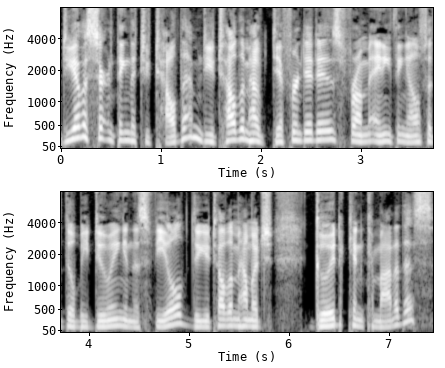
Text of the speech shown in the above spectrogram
Do you have a certain thing that you tell them? Do you tell them how different it is from anything else that they'll be doing in this field? Do you tell them how much good can come out of this?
